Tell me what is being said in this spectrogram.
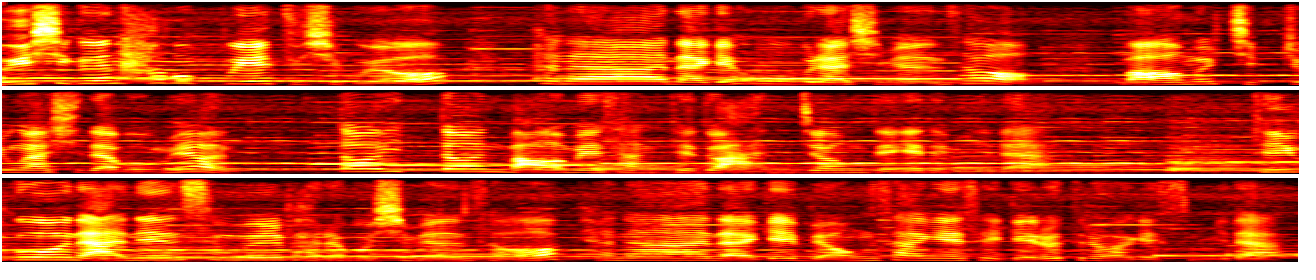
의식은 하복부에 두시고요. 편안하게 호흡을 하시면서 마음을 집중하시다 보면 떠있던 마음의 상태도 안정되게 됩니다. 들고 나는 숨을 바라보시면서 편안하게 명상의 세계로 들어가겠습니다.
